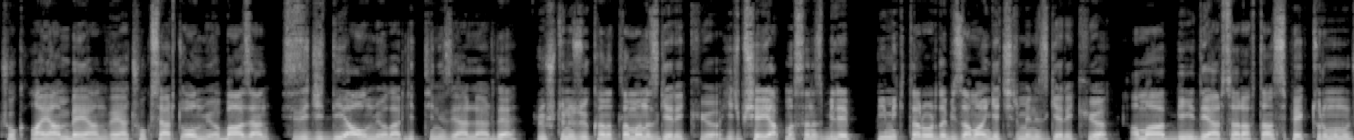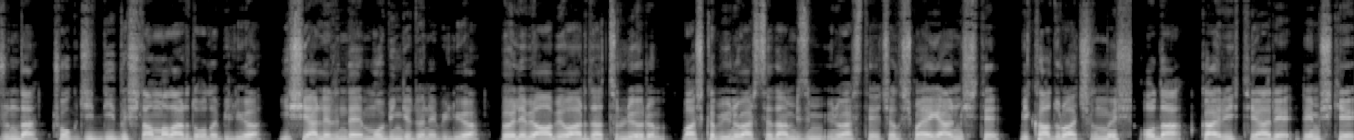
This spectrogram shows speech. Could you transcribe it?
çok ayan beyan veya çok sert olmuyor. Bazen sizi ciddiye almıyorlar gittiğiniz yerlerde. Rüştünüzü kanıtlamanız gerekiyor. Hiçbir şey yapmasanız bile bir miktar orada bir zaman geçirmeniz gerekiyor. Ama bir diğer taraftan spektrumun ucunda çok ciddi dışlanmalar da olabiliyor. İş yerlerinde mobbinge dönebiliyor. Böyle bir abi vardı hatırlıyorum. Başka bir üniversiteden bizim üniversiteye çalışmaya gelmişti. Bir kadro açılmış. O da gayri ihtiyari demiş ki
